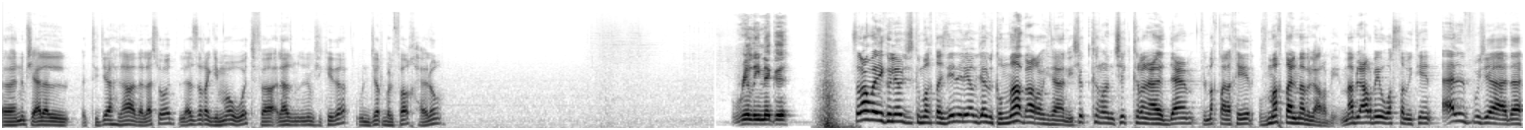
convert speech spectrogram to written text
آه نمشي على الاتجاه هذا الأسود الأزرق يموت فلازم نمشي كذا ونجرب الفخ. حلو. Really, nigga? السلام عليكم اليوم جزكم مقطع جديد. اليوم جايب لكم map عربي ثاني. شكرا شكرا على الدعم في المقطع الأخير وفي مقطع ال map العربي. ال map العربي وصل 200 ألف مشاهدة.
